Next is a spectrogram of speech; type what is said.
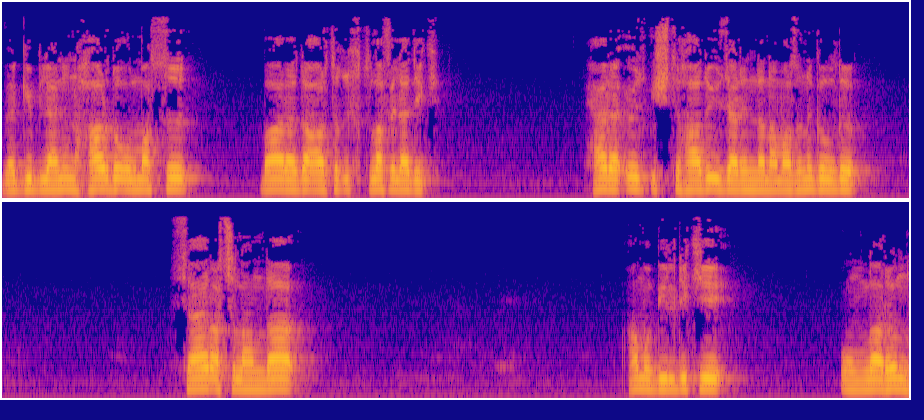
Ve giblenin harda olması barədə artıq ixtilaf elədik. Hərə öz iştihadı üzərində namazını qıldı. Səhər açılanda hamı bildi ki, onların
